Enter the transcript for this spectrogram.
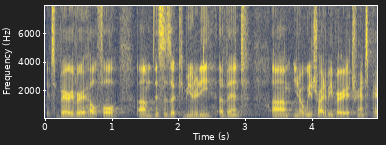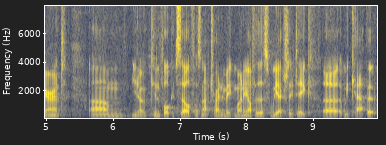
it's very very helpful. Um, this is a community event. Um, you know, we try to be very transparent. Um, you know, Kinvolk itself is not trying to make money off of this. We actually take, uh, we cap it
